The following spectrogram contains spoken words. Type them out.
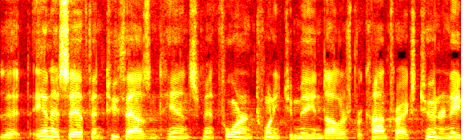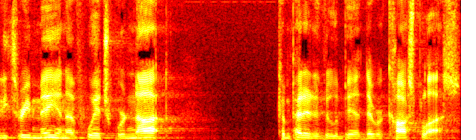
that NSF in 2010 spent $422 million for contracts, 283 million of which were not competitively bid. They were cost plus.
